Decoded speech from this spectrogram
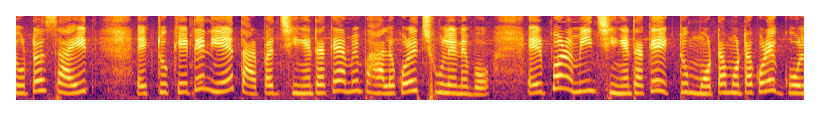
দুটো সাইড একটু কেটে নিয়ে তারপর ঝিঙেটাকে আমি ভালো করে ছুলে নেব। এরপর আমি ঝিঙেটাকে একটু মোটা মোটা করে গোল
